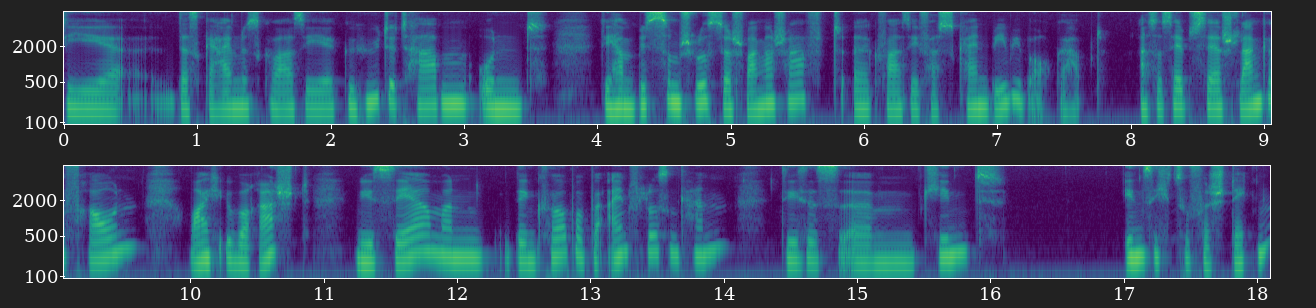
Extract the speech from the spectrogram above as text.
die das Geheimnis quasi gehütet haben und die haben bis zum Schluss der Schwangerschaft äh, quasi fast keinen Babybauch gehabt. Also selbst sehr schlanke Frauen war ich überrascht, wie sehr man den Körper beeinflussen kann, dieses ähm, Kind in sich zu verstecken,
